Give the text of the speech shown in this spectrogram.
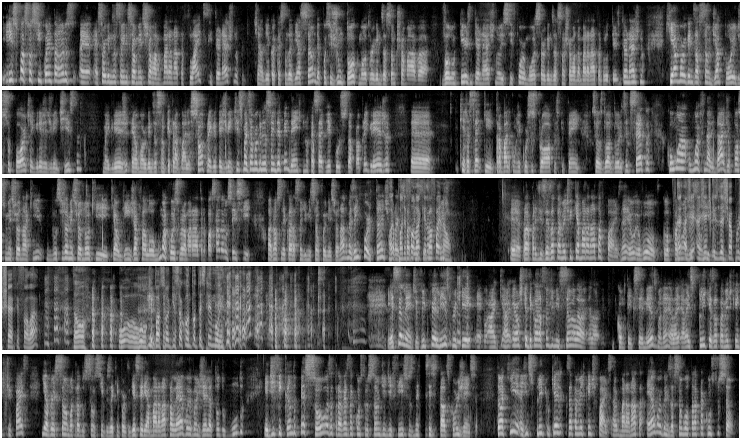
E isso passou 50 anos. É, essa organização inicialmente se chamava Maranatha Flights International, porque tinha a ver com a questão da aviação. Depois se juntou com uma outra organização que chamava Volunteers International e se formou essa organização chamada Maranatha Volunteers International, que é uma organização de apoio, de suporte à Igreja Adventista. Uma igreja é uma organização que trabalha só para a Igreja Adventista, mas é uma organização independente que não recebe recursos da própria igreja. É, que, recebe, que trabalha com recursos próprios, que tem seus doadores, etc., com uma, uma finalidade, eu posso mencionar aqui, você já mencionou que, que alguém já falou alguma coisa sobre a Maranata no passado, eu não sei se a nossa declaração de missão foi mencionada, mas é importante para Pode falar que não foi, não. É, para dizer exatamente o que a Maranata faz, né? Eu, eu vou fazer uma A, a gente quis aqui. deixar para o chefe falar, então o, o que passou aqui só contou testemunha. Excelente, eu fico feliz porque é, eu acho que a declaração de missão, ela, ela como tem que ser mesmo, né? Ela, ela, explica exatamente o que a gente faz e a versão, uma tradução simples aqui em português seria Maranata leva o evangelho a todo mundo, edificando pessoas através da construção de edifícios necessitados com urgência. Então aqui a gente explica o que é exatamente que a gente faz. A Maranata é uma organização voltada para a construção,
